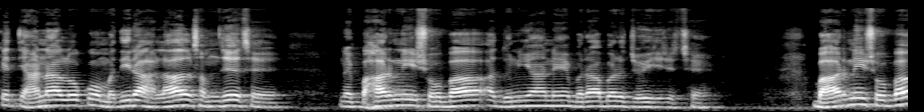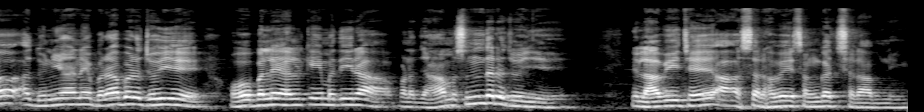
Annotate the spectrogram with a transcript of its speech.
કે ત્યાંના લોકો મદિરા હલાલ સમજે છે ને બહારની શોભા આ દુનિયાને બરાબર જોઈએ છે. બહારની શોભા આ દુનિયાને બરાબર જોઈએ. હો ભલે હલકી મદિરા, પણ જામ સુંદર જોઈએ. ને લાવી છે આ અસર હવે સંગત શરાબની.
